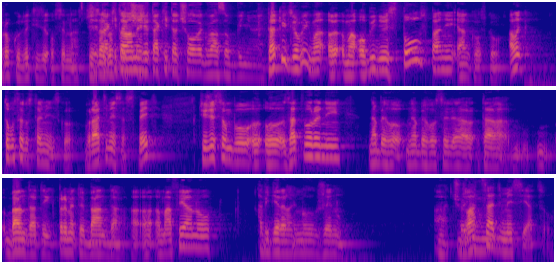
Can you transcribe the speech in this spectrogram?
v roku 2018. Čiže, čiže, takýto, dostávame... čiže takýto človek vás obvinuje. Taký človek ma, e, ma obvinuje spolu s pani Jankovskou. Ale k tomu sa dostaneme neskôr. Vrátime sa späť. Čiže som bol uh, zatvorený, nabehlo, nabehlo sa tá banda tých, pre mňa to je banda a, a mafiánov a vydierali moju ženu. A čo 20 im... mesiacov.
